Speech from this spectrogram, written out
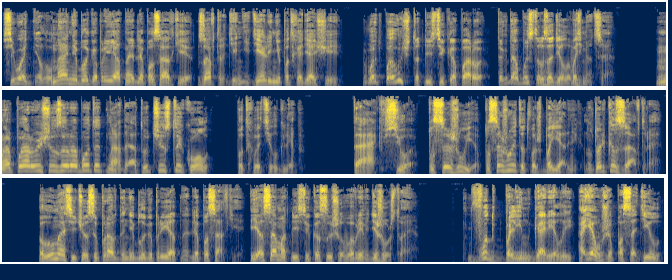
Сегодня луна неблагоприятная для посадки, завтра день недели неподходящий. Вот получит от листика пару, тогда быстро за дело возьмется. На пару еще заработать надо, а тут чистый кол, подхватил Глеб. «Так, все, посажу я, посажу этот ваш боярник, но только завтра. Луна сейчас и правда неблагоприятная для посадки. Я сам от листика слышал во время дежурства». «Вот, блин, горелый, а я уже посадил!»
